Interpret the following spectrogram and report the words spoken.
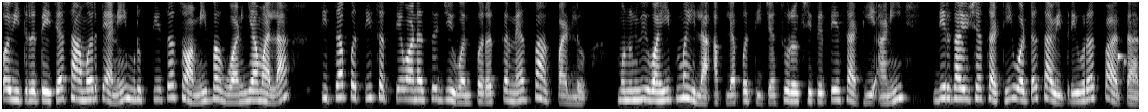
पवित्रतेच्या सामर्थ्याने मृत्यूचा स्वामी भगवान यमाला तिचा पती सत्यवानाचं जीवन परत करण्यास भाग पाडलं. म्हणून विवाहित महिला आपल्या पतीच्या सुरक्षिततेसाठी आणि दीर्घायुष्यासाठी वट सावित्री व्रत पाळतात.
